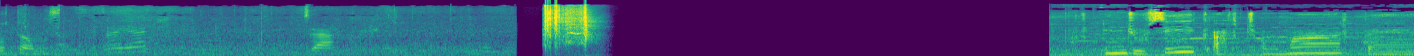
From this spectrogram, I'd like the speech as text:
Утаа хүмүүс. За. Энэ жусийг авч умаар байна.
